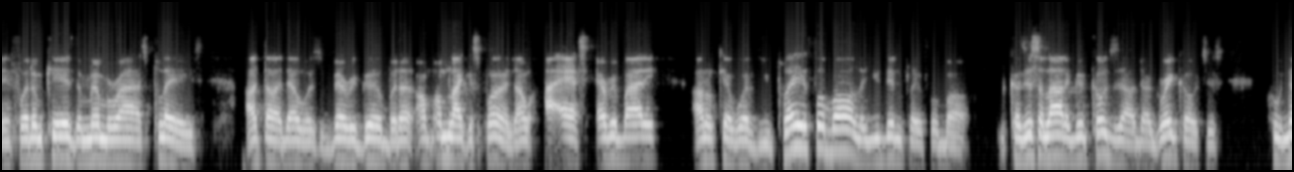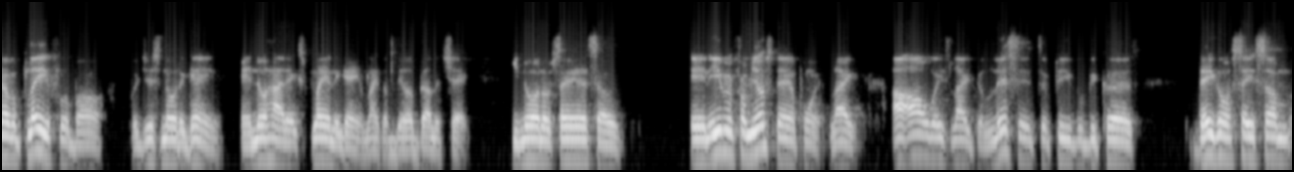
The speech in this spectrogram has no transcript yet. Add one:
and for them kids to memorize plays, I thought that was very good. But I'm, I'm like a sponge. I, I ask everybody. I don't care whether you played football or you didn't play football, because there's a lot of good coaches out there, great coaches, who never played football but just know the game and know how to explain the game, like a Bill Belichick. You know what I'm saying? So and even from your standpoint, like I always like to listen to people because they gonna say something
